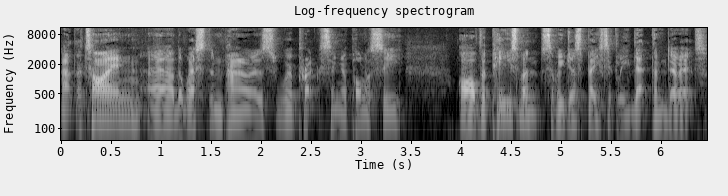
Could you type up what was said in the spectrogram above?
at the time, uh, the Western powers were practicing a policy of appeasement, so we just basically let them do it.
